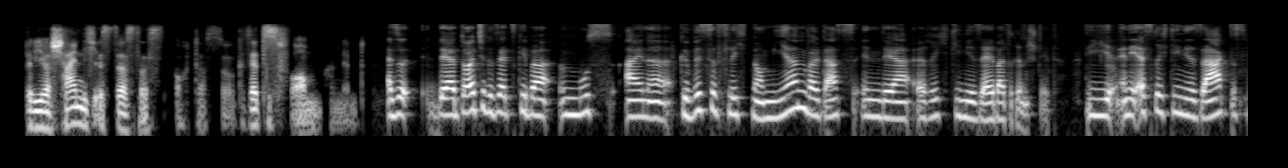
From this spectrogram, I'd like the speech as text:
oder wie wahrscheinlich ist das, dass auch das so Gesetzesformen annimmt? Also der deutsche Gesetzgeber muss eine gewisse Pflicht normieren, weil das in der Richtlinie selber drinsteht. Die NES-Richtlinie sagt, dass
